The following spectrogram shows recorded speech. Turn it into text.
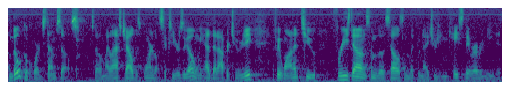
umbilical cord stem cells. So my last child was born about six years ago, and we had that opportunity if we wanted to freeze down some of those cells in liquid nitrogen in case they were ever needed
